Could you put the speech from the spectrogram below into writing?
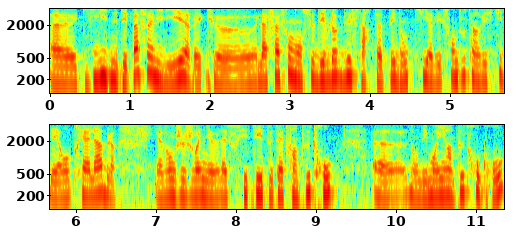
Euh, qui n'était pas familier avec euh, la façon dont se développent des startups et donc qui avait sans doute investi d'ailleurs au préalable et avant que je joigne la société peut-être un peu trop. Euh, dans des moyens un peu trop gros.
